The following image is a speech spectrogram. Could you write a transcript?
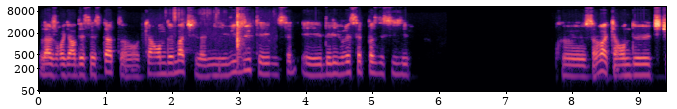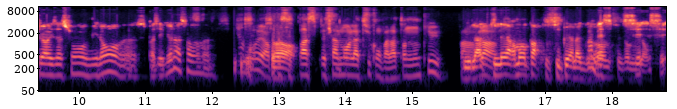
Là, je regardais ses stats. En 42 matchs, il a mis 8 buts et délivré 7 passes décisives. Donc, euh, ça va, 42 titularisations au Milan, euh, c'est pas dégueulasse. hein. C'est bien, ça. Ouais, après, c'est pas spécialement là-dessus qu'on va l'attendre non plus. Enfin, Il a voilà. clairement participé à la Ah, grande mais saison de c'est- Milan. c'est-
